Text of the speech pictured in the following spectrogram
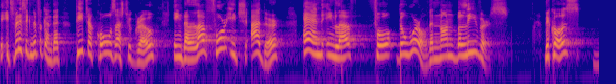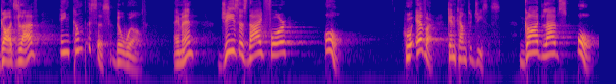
It's very significant that Peter calls us to grow in the love for each other and in love for the world, the non believers. Because God's love encompasses the world. Amen? Jesus died for all. Whoever can come to Jesus. God loves all.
